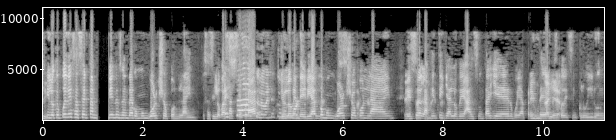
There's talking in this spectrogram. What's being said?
Y lo que puedes hacer también es vender como un workshop online. O sea, si lo vas a cobrar, yo lo vendería como un workshop online. Eso la gente ya lo ve, ah, es un taller, voy a aprender, les puedes incluir un,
